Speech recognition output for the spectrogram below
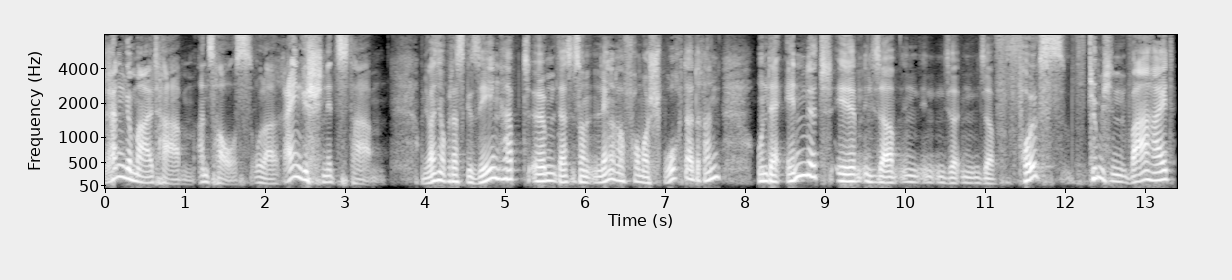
rangemalt haben ans Haus oder reingeschnitzt haben. Und ich weiß nicht, ob ihr das gesehen habt, ähm, das ist so ein längerer former Spruch da dran und der endet ähm, in dieser, in, dieser, in dieser volkstümlichen Wahrheit,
